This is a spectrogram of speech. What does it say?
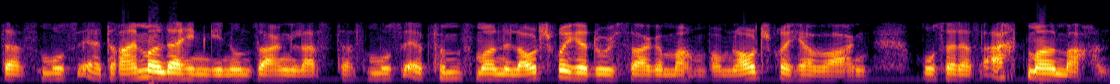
das? Muss er dreimal dahin gehen und sagen, lass das? Muss er fünfmal eine Lautsprecherdurchsage machen vom Lautsprecherwagen? Muss er das achtmal machen?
